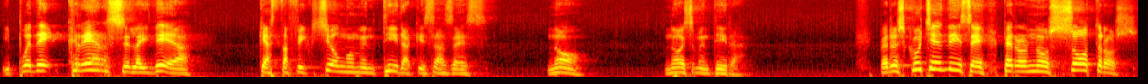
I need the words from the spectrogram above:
y puede crearse la idea que hasta ficción o mentira quizás es. No, no es mentira. Pero escuche, dice, pero nosotros.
